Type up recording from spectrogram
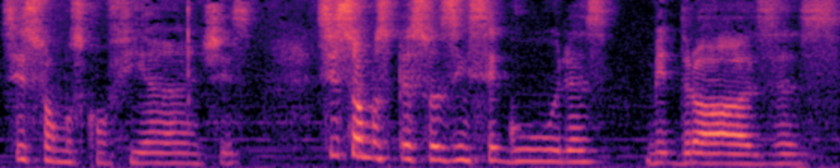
se somos confiantes, se somos pessoas inseguras, medrosas,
